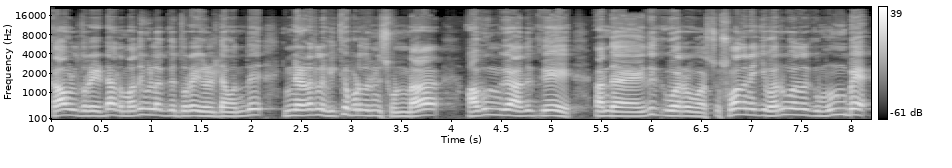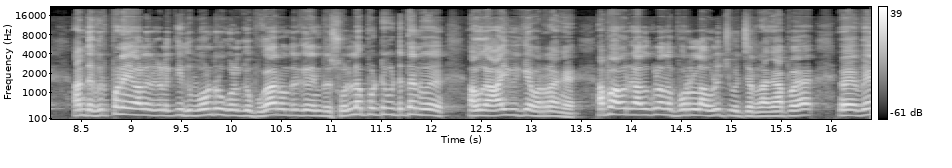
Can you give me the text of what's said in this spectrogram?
காவல்துறையிட்ட அந்த மதுவிலக்கு துறைகள்கிட்ட வந்து இந்த இடத்துல விற்கப்படுதுன்னு சொன்னால் அவங்க அதுக்கு அந்த இதுக்கு வர சோதனைக்கு வருவதற்கு முன்பே அந்த விற்பனையாளர்களுக்கு இது போன்று உங்களுக்கு புகார் வந்திருக்குது என்று சொல்லப்பட்டு விட்டு தான் அவங்க ஆய்வுக்கே வர்றாங்க. அப்போ அவருக்கு அதுக்குள்ளே அந்த பொருளாக ஒழிச்சு வச்சிடுறாங்க. அப்போ வே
